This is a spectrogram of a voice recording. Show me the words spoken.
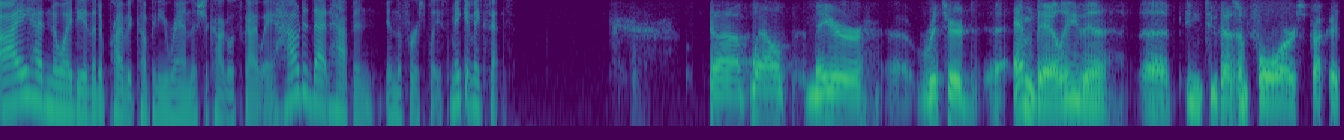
I had no idea that a private company ran the Chicago Skyway. How did that happen in the first place? Make it make sense. Uh, well, Mayor uh, Richard uh, M. Daley, the uh, in 2004 struck a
